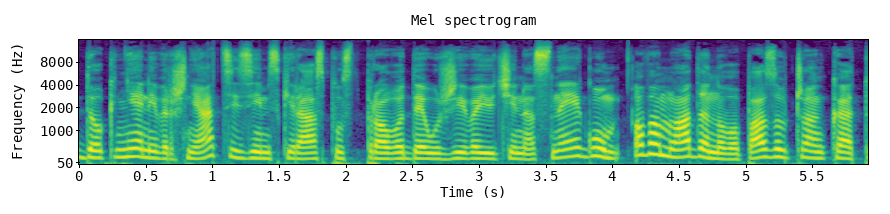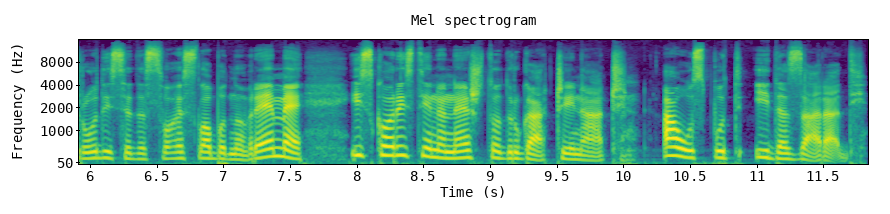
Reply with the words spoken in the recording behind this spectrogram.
Dok njeni vršnjaci zimski raspust provode uživajući na snegu, ova mlada novopazovčanka trudi se da svoje slobodno vreme iskoristi na nešto drugačiji način, a usput i da zaradi.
